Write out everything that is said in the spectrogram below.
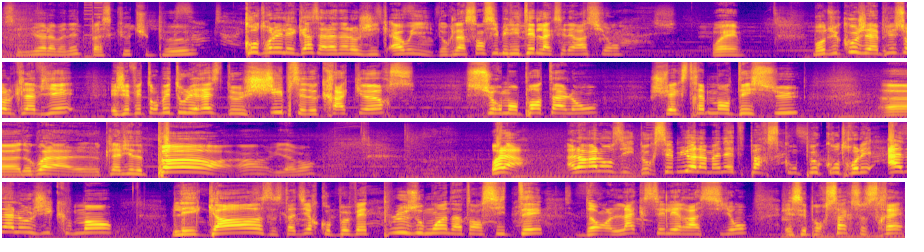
C'est mieux à la manette parce que tu peux contrôler les gaz à l'analogique. Ah oui, donc la sensibilité de l'accélération. Ouais. Bon du coup j'ai appuyé sur le clavier et j'ai fait tomber tous les restes de chips et de crackers sur mon pantalon. Je suis extrêmement déçu. Euh, donc voilà, le clavier de porc, hein, évidemment. Voilà, alors allons-y. Donc c'est mieux à la manette parce qu'on peut contrôler analogiquement les gaz, c'est-à-dire qu'on peut mettre plus ou moins d'intensité dans l'accélération. Et c'est pour ça que ce serait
